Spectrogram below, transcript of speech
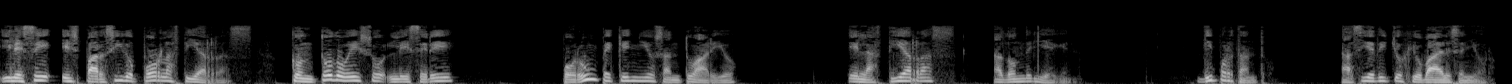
y les he esparcido por las tierras, con todo eso les seré por un pequeño santuario en las tierras a donde lleguen. Di por tanto, así ha dicho Jehová el Señor,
